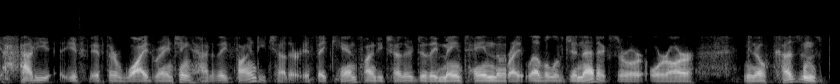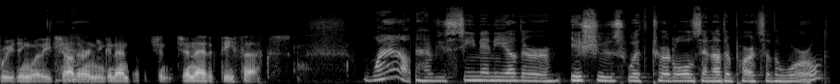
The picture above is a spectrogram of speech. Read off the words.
how do you if if they're wide ranging? How do they find each other? If they can find each other, do they maintain the right level of genetics, or or are you know cousins breeding with each other, and you can end up with gen- genetic defects? Wow. Have you seen any other issues with turtles in other parts of the world?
